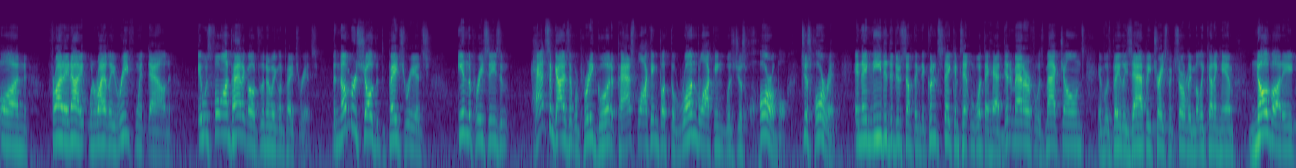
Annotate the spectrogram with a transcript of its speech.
on Friday night when Riley Reiff went down, it was full on panic mode for the New England Patriots. The numbers showed that the Patriots in the preseason had some guys that were pretty good at pass blocking, but the run blocking was just horrible, just horrid and they needed to do something. They couldn't stay content with what they had. Didn't matter if it was Mac Jones, if it was Bailey Zappe, Trace McSorley, Malik Cunningham. Nobody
